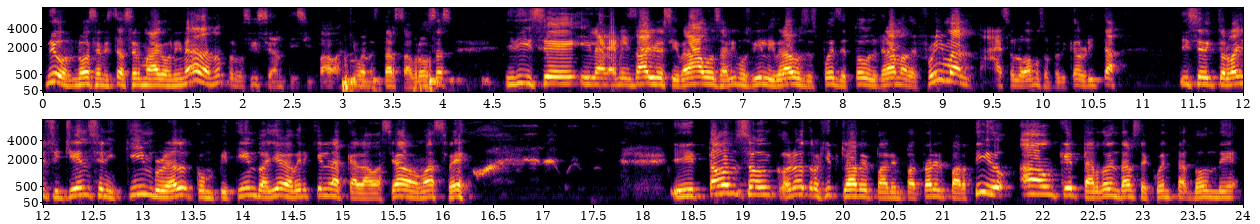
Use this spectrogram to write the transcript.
Digo, no se necesita ser mago ni nada, ¿no? Pero sí se anticipaba que iban a estar sabrosas. Y dice, y la de mis Dodgers y Bravos, salimos bien librados después de todo el drama de Freeman. Ah, eso lo vamos a platicar ahorita. Dice Víctor Baños y Jensen y Kimbrell compitiendo ayer a ver quién la calabaceaba más feo. y Thompson con otro hit clave para empatar el partido, aunque tardó en darse cuenta dónde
